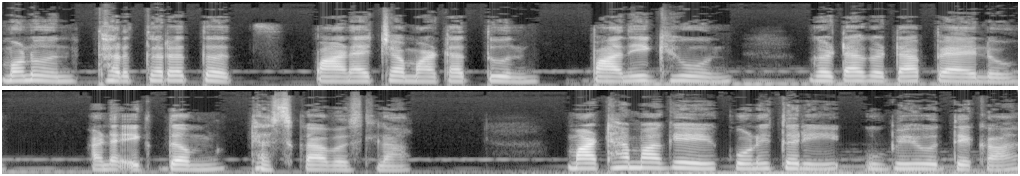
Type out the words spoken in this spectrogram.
म्हणून थरथरतच पाण्याच्या माठातून पाणी घेऊन गटागटा प्यायलो आणि एकदम ठसका बसला. माठामागे कोणीतरी उभे होते का?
